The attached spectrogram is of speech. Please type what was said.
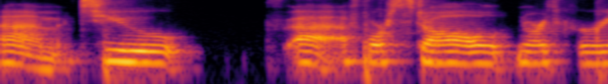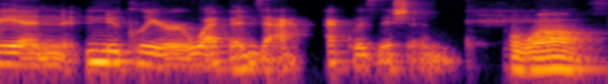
um, to uh, forestall North Korean nuclear weapons ac- acquisition. Oh, wow.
